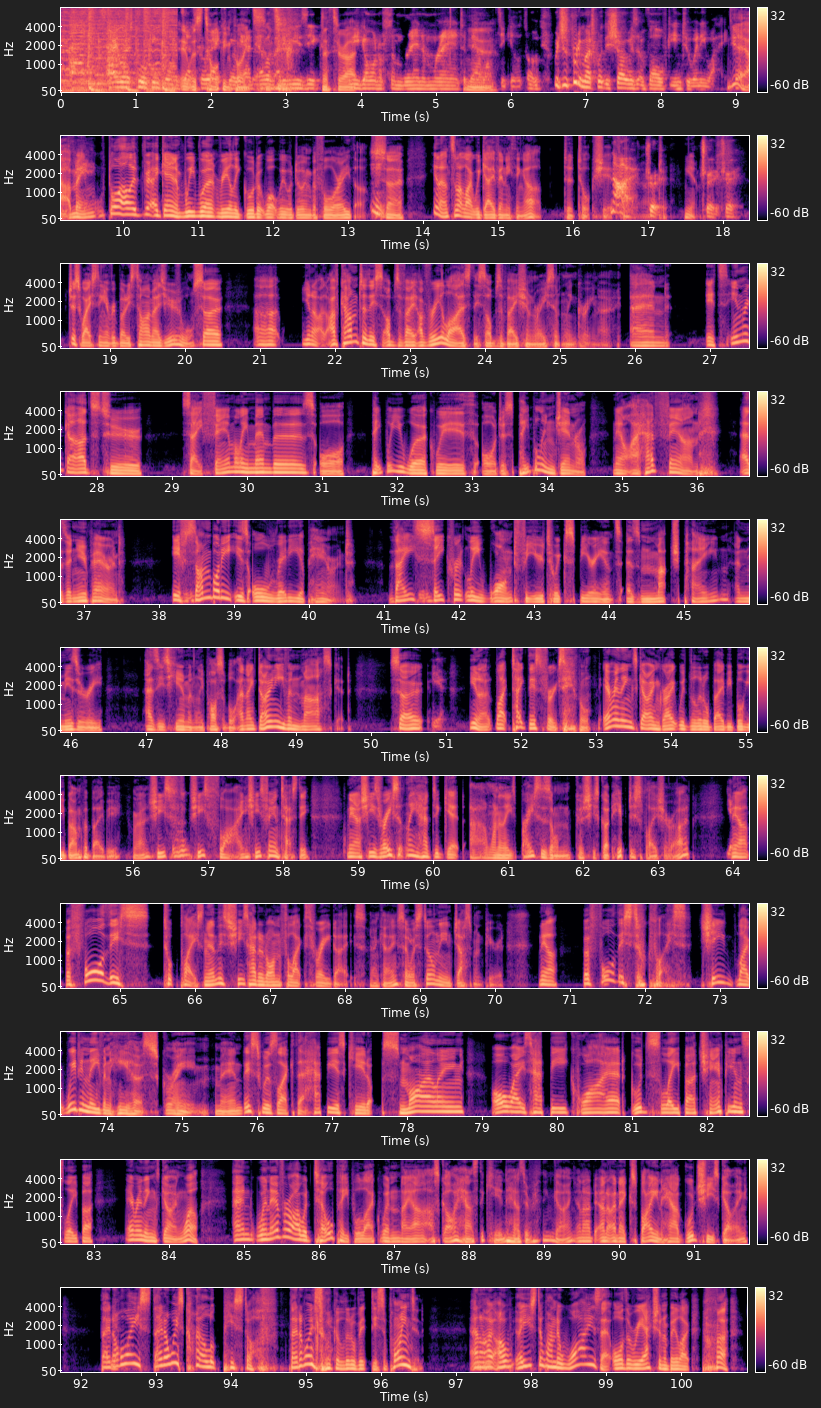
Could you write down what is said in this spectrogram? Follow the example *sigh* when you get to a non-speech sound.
Segment. Damo's talking points. It was correct, talking where we had points. elevator *laughs* music. That's right. you go on off some random rant about Yeah. one particular topic, which is pretty much what the show has evolved into anyway. Yeah, I fair. mean, well, again, we weren't really good at what we were doing before either. Mm. So, you know, it's not like we gave anything up to talk shit. No, know, true. to- you know, true, true. just wasting everybody's time as usual. So, uh, you know, I've come to this observation. I've realized this observation recently, Greeno, and it's in regards to, say, family members or people you work with or just people in general. Now, I have found *laughs* as a new parent, if somebody is already a parent, they secretly want for you to experience as much pain and misery as is humanly possible. And they don't even mask it. So, Yeah. you know, like take this for *laughs* example. Everything's going great with the little baby boogie bumper baby, right? She's Mhm. she's flying. She's fantastic. Now she's recently had to get uh, one of these braces on because she's got hip dysplasia, right? Yeah. Now before this took place, now this she's had it on for like three days. Okay, so we're still in the adjustment period. Now before this *laughs* took place, she like we didn't even hear her scream, man. This was like the happiest kid, smiling, always happy, quiet, good sleeper, champion sleeper. Everything's going well. And whenever I would tell people, like when they ask, "Oh, how's the kid? How's everything going?" and I'd, and I'd explain how good she's going, they'd Yeah. always they'd always kind of look pissed off. *laughs* They'd always look a little bit disappointed. And I, mm-hmm. I I used to wonder why is that, or the reaction would be like,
